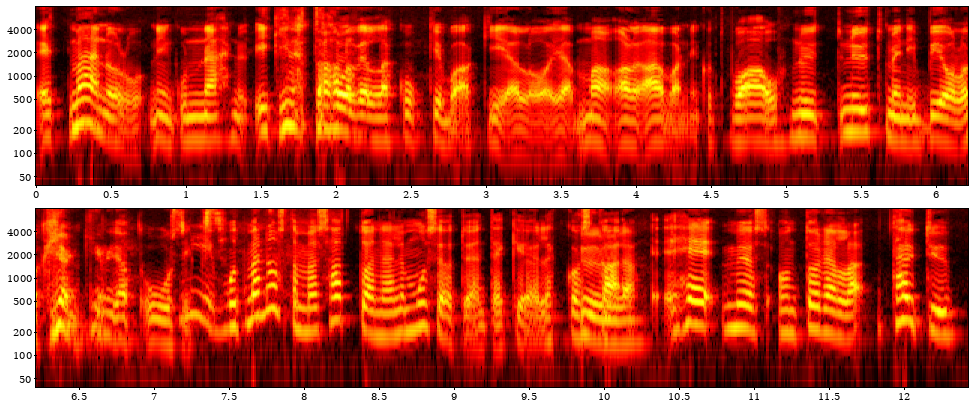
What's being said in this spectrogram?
että mä en ollut niin kuin nähnyt ikinä talvella kukkivaa kieloa ja mä olin aivan niin kuin, että vau, nyt, nyt meni biologian kirjat uusiksi. Niin, mutta mä nostan myös hattua näille museotyöntekijöille, koska Kyllä. he myös on todella, täytyy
